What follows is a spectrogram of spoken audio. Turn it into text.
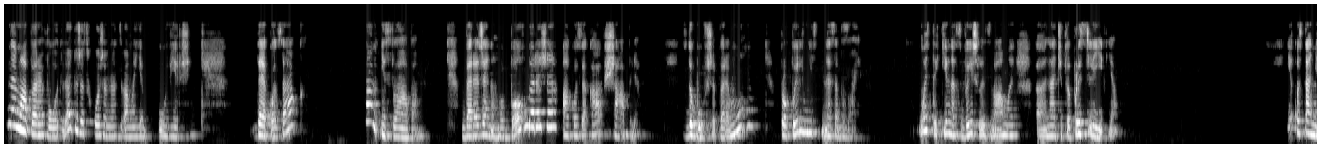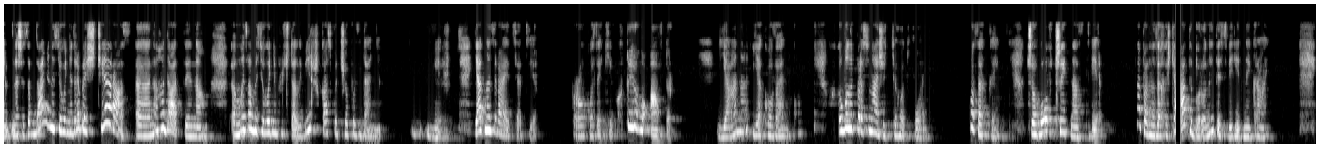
нема переводу, да? дуже схоже в нас з вами є у вірші. Де козак, там і слава. Береженого Бог береже, а козака шабля. Здобувши перемогу, про пильність не забувай. Ось такі в нас вийшли з вами, е, начебто, прислів'я. І останнє наше завдання на сьогодні треба ще раз е, нагадати нам. Е, Ми з вами сьогодні прочитали вірш, казку чи оповідання. Вірш. Як називається твір? Про козаків. Хто його автор? Яна Яковенко. Хто були персонажі цього твору? Козаки. Чого вчить нас твір? Напевно, захищати, боронити свій рідний край.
